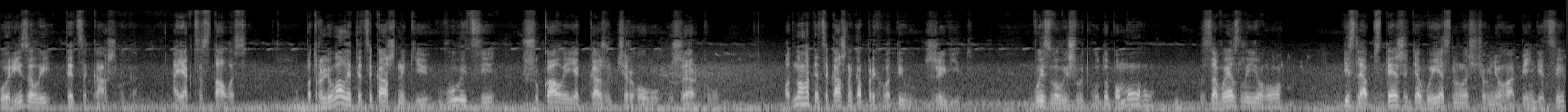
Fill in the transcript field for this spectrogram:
порізали ТЦКшника. А як це сталося? Патрулювали ТЦКшники вулиці, шукали, як кажуть, чергову жертву. Одного ТЦКшника прихватив живіт. Визвали швидку допомогу, завезли його. Після обстеження вияснилось, що в нього апендицит,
